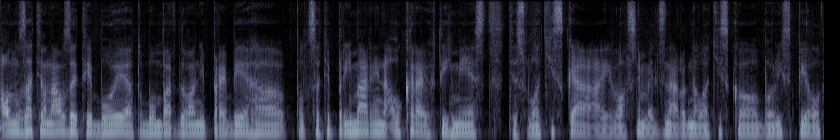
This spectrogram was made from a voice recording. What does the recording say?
A ono zatiaľ naozaj tie boje a to bombardovanie prebieha v podstate primárne na okrajoch tých miest, kde sú letiska, aj vlastne medzinárodné letisko Borispil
